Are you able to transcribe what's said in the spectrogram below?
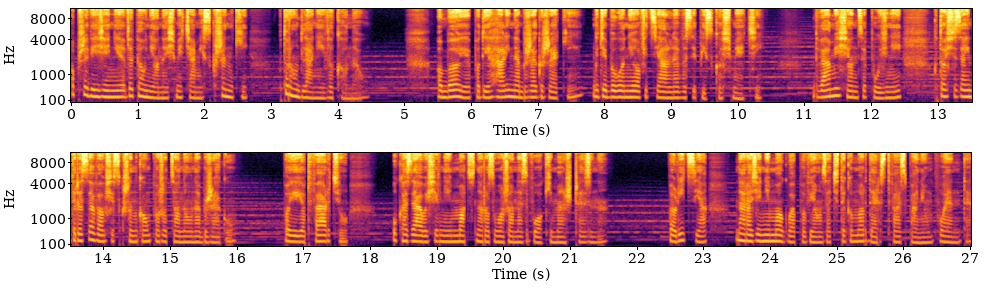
o przewiezienie wypełnionej śmieciami skrzynki, którą dla niej wykonał. Oboje podjechali na brzeg rzeki, gdzie było nieoficjalne wysypisko śmieci. Dwa miesiące później ktoś zainteresował się skrzynką porzuconą na brzegu. Po jej otwarciu ukazały się w niej mocno rozłożone zwłoki mężczyzny. Policja na razie nie mogła powiązać tego morderstwa z panią Puente.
